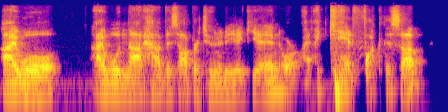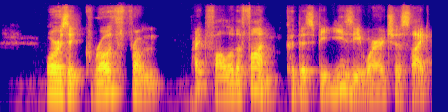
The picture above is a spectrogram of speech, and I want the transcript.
I will I will not have this opportunity again or I, I can't fuck this up or is it growth from right? Follow the fun. Could this be easy? Where it's just like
